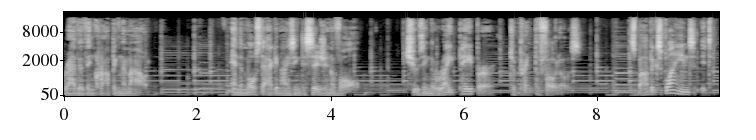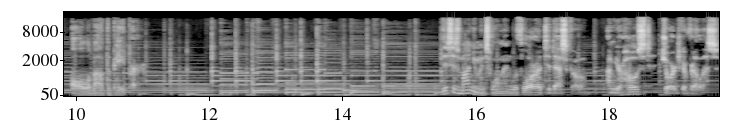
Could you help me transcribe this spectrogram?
rather than cropping them out and the most agonizing decision of all choosing the right paper to print the photos. As Bob explains, it's all about the paper. This is Monuments Woman with Laura Tedesco. I'm your host, George Gavrilis.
